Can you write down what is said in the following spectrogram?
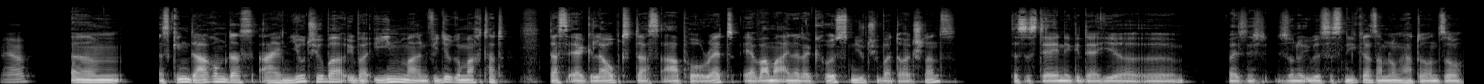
Ja. Ähm, es ging darum, dass ein YouTuber über ihn mal ein Video gemacht hat, dass er glaubt, dass ApoRed, er war mal einer der größten YouTuber Deutschlands. Das ist derjenige, der hier, äh, weiß nicht, so eine übelste Sneaker-Sammlung hatte und so.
